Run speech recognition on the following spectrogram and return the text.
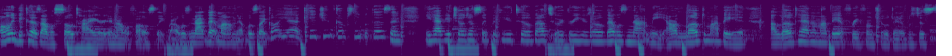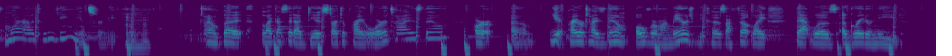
only because I was so tired and I would fall asleep. I was not that mom that was like, oh, yeah, kid, you can come sleep with us and you have your children sleep with you till about two or three years old. That was not me. I loved my bed. I loved having my bed free from children. It was just more out of convenience for me. Mm-hmm. Um, but like I said, I did start to prioritize them or, um, yeah, prioritize them over my marriage because I felt like that was a greater need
